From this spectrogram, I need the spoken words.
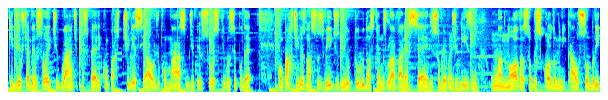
Que Deus te abençoe, te guarde, prospere, compartilhe esse áudio com o máximo de pessoas que você puder. Compartilhe os nossos vídeos no YouTube, nós temos lá várias séries sobre evangelismo, uma nova sobre escola dominical, sobre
